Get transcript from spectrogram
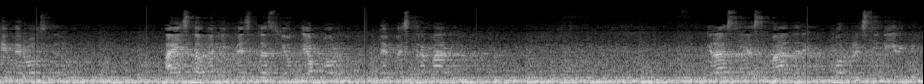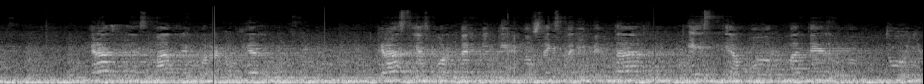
generosa a esta manifestación de amor de nuestra Madre. Gracias, Madre, por recibirme. Gracias, Madre, por acogerme. Gracias por permitirnos experimentar este amor materno tuyo.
